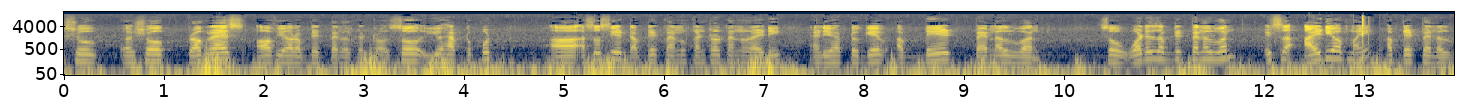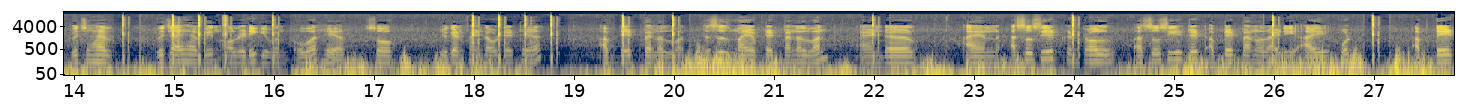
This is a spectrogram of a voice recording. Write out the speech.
show uh, show progress of your update panel control. So you have to put uh, associate update panel control panel ID and you have to give update panel 1 so what is update panel 1 it's the ID of my update panel which I have which I have been already given over here. So you can find out it here. Update panel 1 this is my update panel 1 and uh, an associate control associated update panel ID I put update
